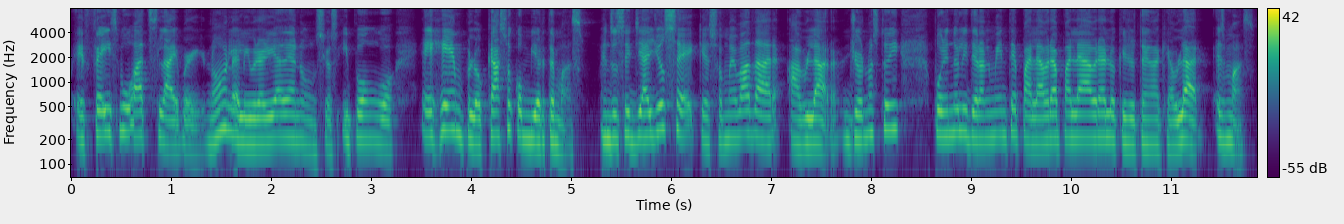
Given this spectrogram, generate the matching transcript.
eh, Facebook Ads Library, ¿no? La librería de anuncios. Y pongo ejemplo, caso convierte más. Entonces ya yo sé que eso me va a dar hablar. Yo no estoy poniendo literalmente palabra a palabra lo que yo tenga que hablar. Es más,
